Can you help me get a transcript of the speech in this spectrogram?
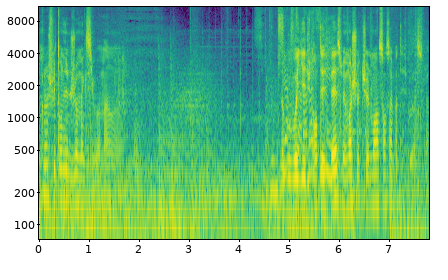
Donc là je fais tourner le jeu au maximum. Hein. Cherches, vous voyez du mal 30 finir. fps mais moi je suis actuellement à 150 fps là.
